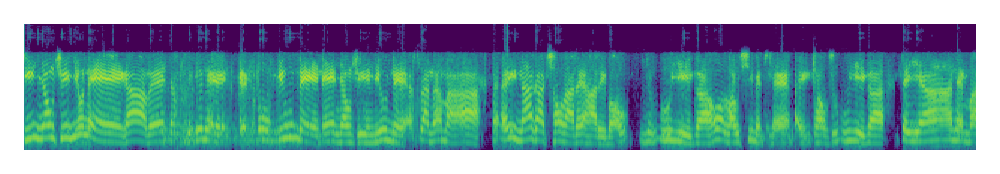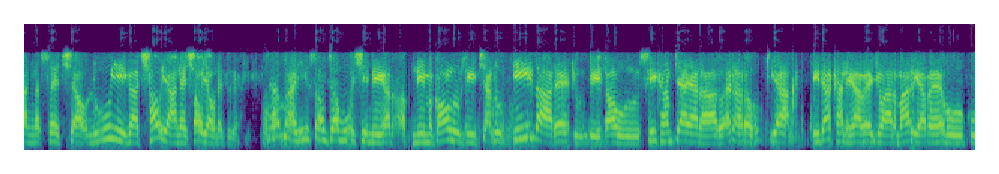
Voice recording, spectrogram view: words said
ဒီညောင်ရွှေမြို့နယ်ကပဲညောင်ရွှေမြို့နယ်ကိုမြို့နယ်နဲ့ညောင်ရွှေမြို့နယ်အစပ်နားမှာအဲ့ဒီနားကချောင်းလာတဲ့ဟာတွေပေါ့လူဦးရေကဟောလောက်ရှိမယ်တဲ့အဲ့ထောင်စုဦးရေက100နဲ့မှ26လူဦးရေက600နဲ့6ယောက်နဲ့တူတယ်။ဒါမှရေးဆောင်ကြောက်မှုအရှင်တွေကတော့နေမကောင်းလို့လေဖြတ်လို့ကြီးလာတဲ့လူတွေတော့ဆေးခမ်းပြရတာတော့အဲ့ဒါတော့ဒီကဒေတာခံတွေကပဲကြွားသမားတွေကပဲဟိုကူ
